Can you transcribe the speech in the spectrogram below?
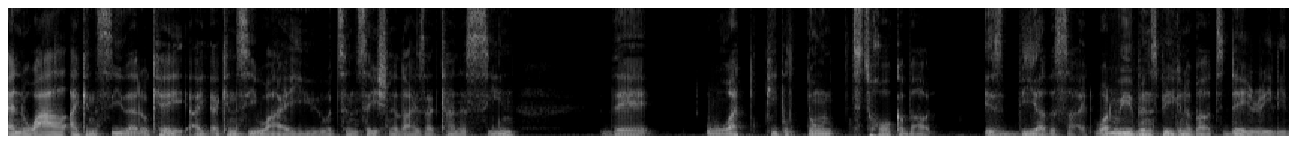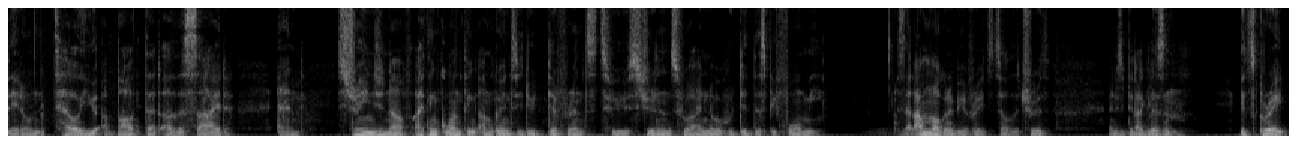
and while I can see that, okay, I, I can see why you would sensationalize that kind of scene, there, what people don't talk about is the other side. What we've been speaking about today, really, they don't tell you about that other side. And strange enough, I think one thing I'm going to do different to students who I know who did this before me is that I'm not going to be afraid to tell the truth and just be like, listen, it's great.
